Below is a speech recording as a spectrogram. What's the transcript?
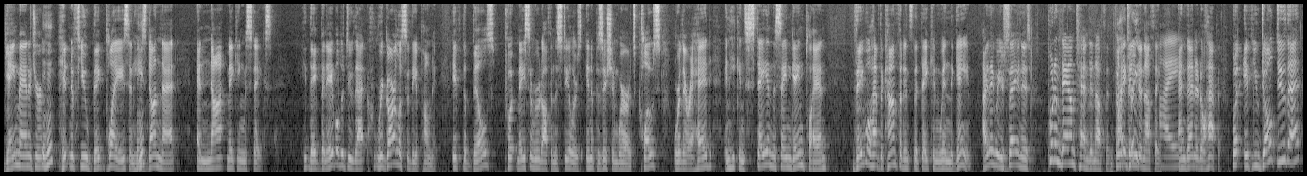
game manager, mm-hmm. hitting a few big plays, and he's mm-hmm. done that, and not making mistakes. He- They've been able to do that regardless of the opponent. If the Bills put Mason Rudolph and the Steelers in a position where it's close or they're ahead and he can stay in the same game plan, they will have the confidence that they can win the game. I think what you're saying is put them down 10 to nothing, 13 to nothing, I- and then it'll happen. But if you don't do that,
